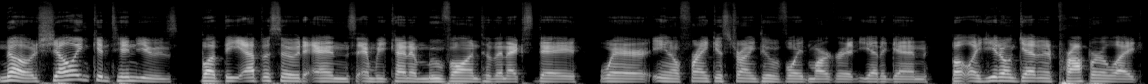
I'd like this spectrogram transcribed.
No, shelling continues, but the episode ends and we kind of move on to the next day where, you know, Frank is trying to avoid Margaret yet again. But, like, you don't get a proper, like,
